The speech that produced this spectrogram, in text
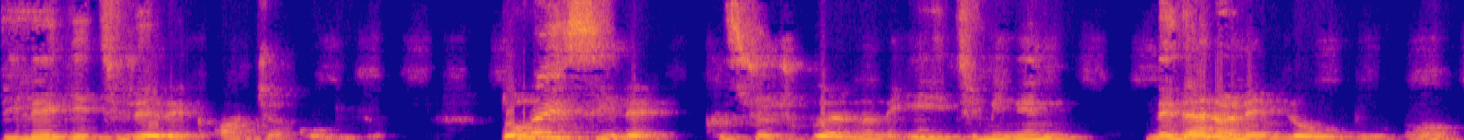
dile getirerek ancak oluyor. Dolayısıyla kız çocuklarının eğitiminin neden önemli olduğunu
